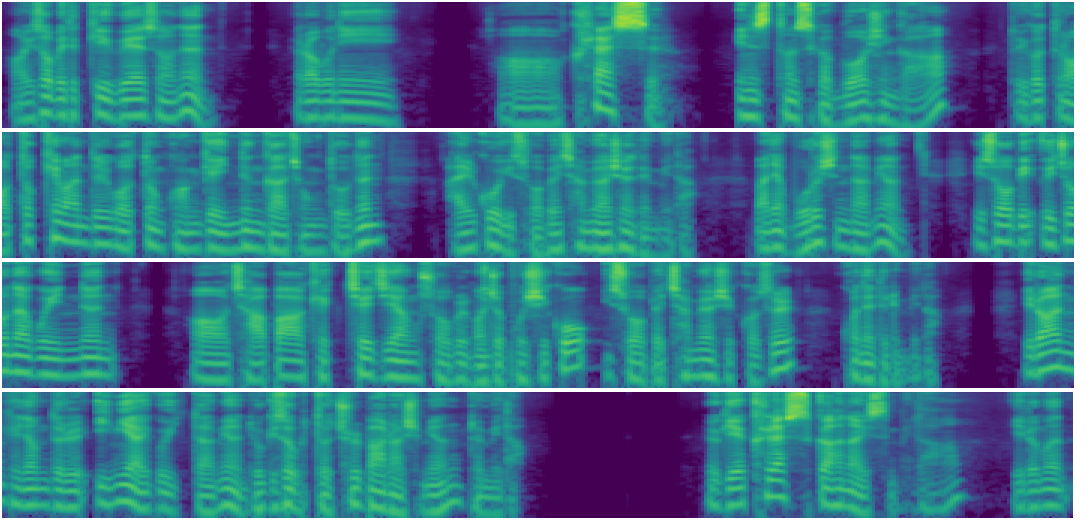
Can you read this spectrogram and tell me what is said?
어, 이 수업을 듣기 위해서는 여러분이 어, class, instance가 무엇인가 또 이것들은 어떻게 만들고 어떤 관계에 있는가 정도는 알고 이 수업에 참여하셔야 됩니다. 만약 모르신다면 이 수업이 의존하고 있는 어, 자바 객체 지향 수업을 먼저 보시고 이 수업에 참여하실 것을 권해드립니다. 이러한 개념들을 이미 알고 있다면 여기서부터 출발하시면 됩니다. 여기에 class가 하나 있습니다. 이름은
